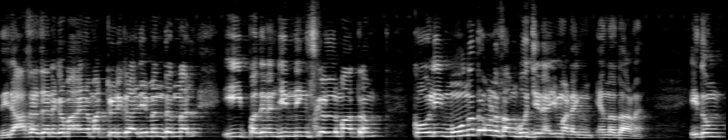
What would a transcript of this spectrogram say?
നിരാശാജനകമായ മറ്റൊരു കാര്യം എന്തെന്നാൽ ഈ പതിനഞ്ച് ഇന്നിങ്സുകളിൽ മാത്രം കോഹ്ലി മൂന്ന് തവണ സമ്പൂജ്യനായി മടങ്ങി എന്നതാണ്. ഇതും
